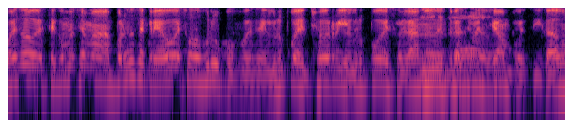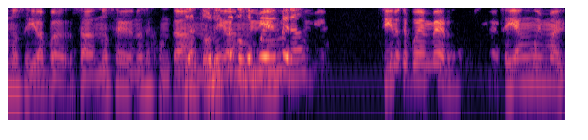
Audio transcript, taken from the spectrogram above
Por eso, este, ¿cómo se llama? Por eso se creó esos grupos, pues, el grupo de Chorri y el grupo de Solano dentro de la selección, pues, y cada uno se iba, para, o sea, no se, no se juntaban. Y hasta ahorita no se pueden ver, ¿ah? Sí, no se pueden ver. Se iban muy mal.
